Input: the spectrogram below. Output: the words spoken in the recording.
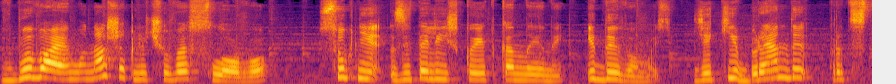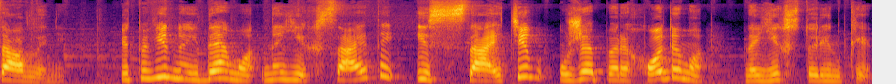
Вбиваємо наше ключове слово сукні з італійської тканини і дивимось, які бренди представлені. Відповідно, йдемо на їх сайти і з сайтів уже переходимо на їх сторінки.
